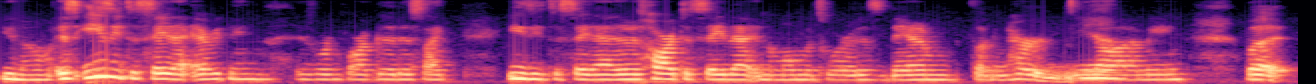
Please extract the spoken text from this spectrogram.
you know, it's easy to say that everything is working for our good. It's like easy to say that. It's hard to say that in the moments where it's damn fucking hurting. You know what I mean? But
